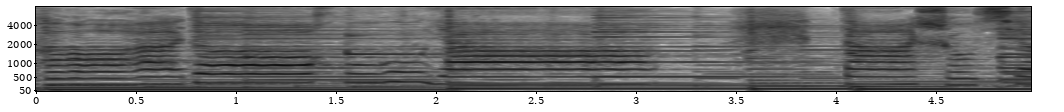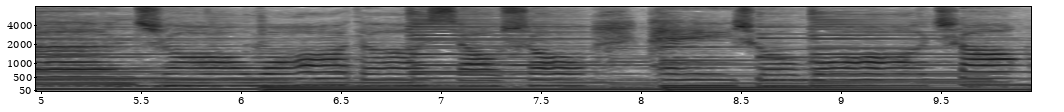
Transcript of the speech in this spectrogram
可爱的虎牙，大手牵着我的小手，陪着我长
